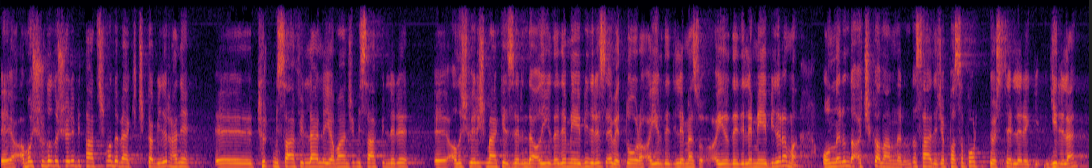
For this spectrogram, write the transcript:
E, ama şurada da şöyle bir tartışma da belki çıkabilir. Hani e, Türk misafirlerle yabancı misafirleri e, alışveriş merkezlerinde ayırt edemeyebiliriz. Evet doğru ayırt edilemez, ayırt edilemeyebilir ama onların da açık alanlarında sadece pasaport gösterilere girilen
